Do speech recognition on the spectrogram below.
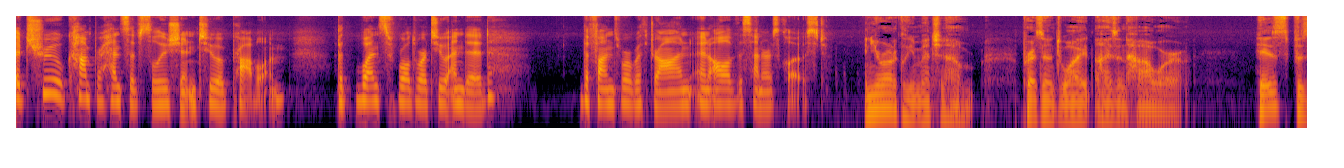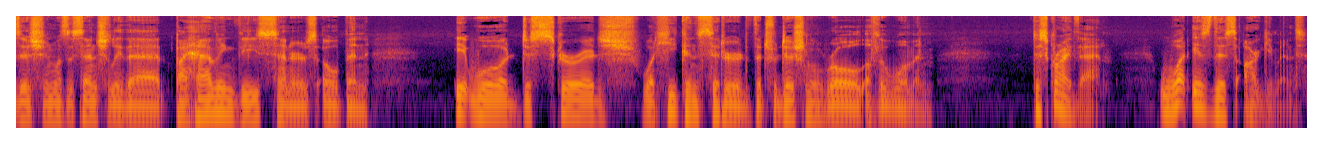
a true comprehensive solution to a problem. But once World War II ended, the funds were withdrawn and all of the centers closed. In your article, you mentioned how President Dwight Eisenhower, his position was essentially that by having these centers open, it would discourage what he considered the traditional role of the woman. Describe that. What is this argument?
